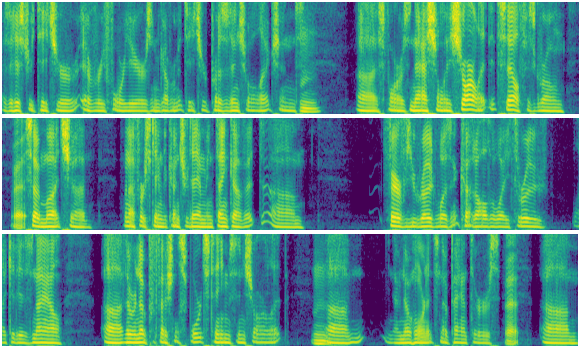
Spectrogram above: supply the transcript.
as a history teacher, every four years, and government teacher, presidential elections. Mm, Uh, as far as nationally, Charlotte itself has grown right. so much. Uh, when I first came to Country Day, I mean, think of it. Um, Fairview Road wasn't cut all the way through like it is now. Uh, there were no professional sports teams in Charlotte. Mm, Um, you know, no Hornets, no Panthers. right. Um,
